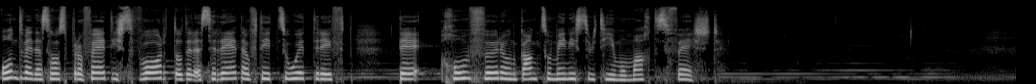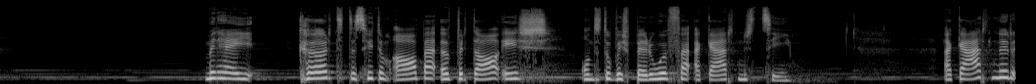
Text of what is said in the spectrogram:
Und wenn so ein prophetisches Wort oder ein Reden auf dich zutrifft, dann komm vor und gang zum Ministry-Team und mach das fest. Wir haben gehört, dass heute Abend jemand da ist und du bist berufen, ein Gärtner zu sein. Ein Gärtner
